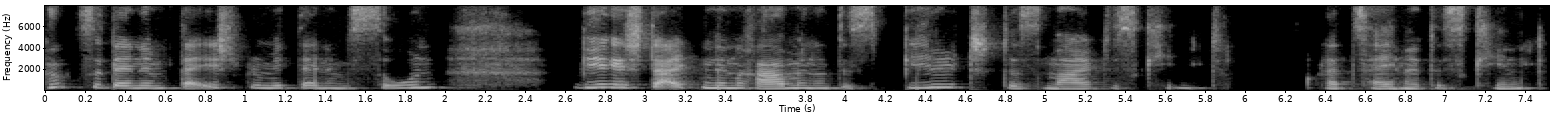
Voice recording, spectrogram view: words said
zu deinem Beispiel mit deinem Sohn. Wir gestalten den Rahmen und das Bild, das malt das Kind oder zeichnet das Kind.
